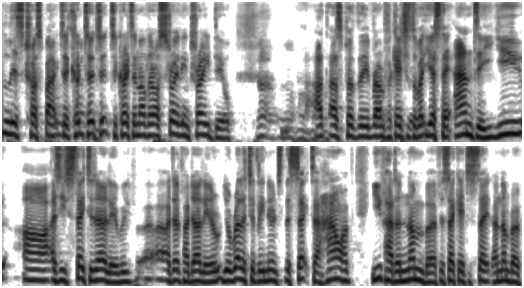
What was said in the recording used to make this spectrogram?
Liz Truss back to, to, to, to create another Australian trade deal. As, as per the ramifications of it yesterday, Andy, you are, as you stated earlier, we've uh, identified earlier, you're relatively new into the sector. How have you've had a number, if it's okay to state, a number of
